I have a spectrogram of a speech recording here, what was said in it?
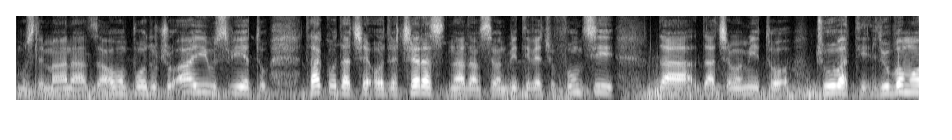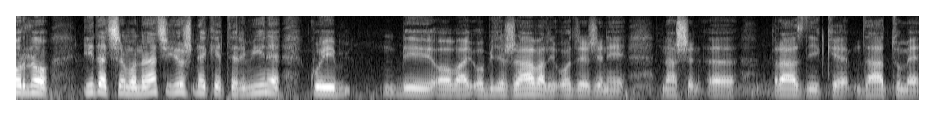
muslimana za ovom području, a i u svijetu. Tako da će od večeras, nadam se, on biti već u funkciji, da, da ćemo mi to čuvati ljubomorno i da ćemo naći još neke termine koji bi ovaj obilježavali određene naše e, praznike, datume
